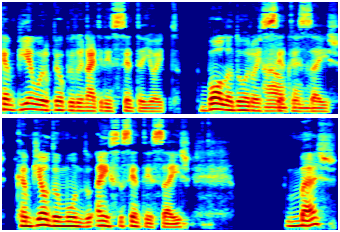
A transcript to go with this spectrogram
campeão europeu pelo United em 68, bola de ouro em Ah, ok, 66, campeão do mundo em 66, mas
